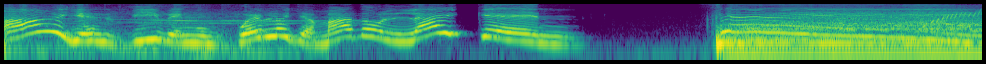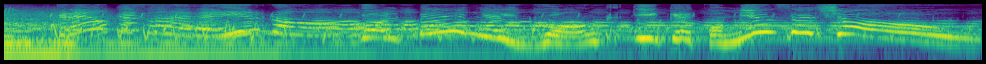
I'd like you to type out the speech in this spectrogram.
¡Ay! Él vive en un pueblo llamado Laiken. ¡Sí! ¡Creo que es hora de irnos! Golpeen el gong y que comience el show.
